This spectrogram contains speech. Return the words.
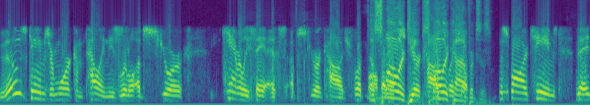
those games are more compelling. These little obscure, can't really say it's obscure college football, but smaller teams, smaller football. conferences. The smaller teams that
